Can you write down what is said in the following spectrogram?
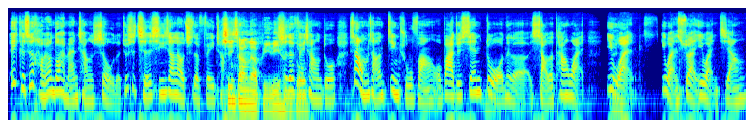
哎，可是好像都还蛮长寿的，就是其实新香料吃的非常多，辛香料比例吃的非常多。像我们常常进厨房，我爸就先剁那个小的汤碗，一碗对一碗蒜，一碗姜。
